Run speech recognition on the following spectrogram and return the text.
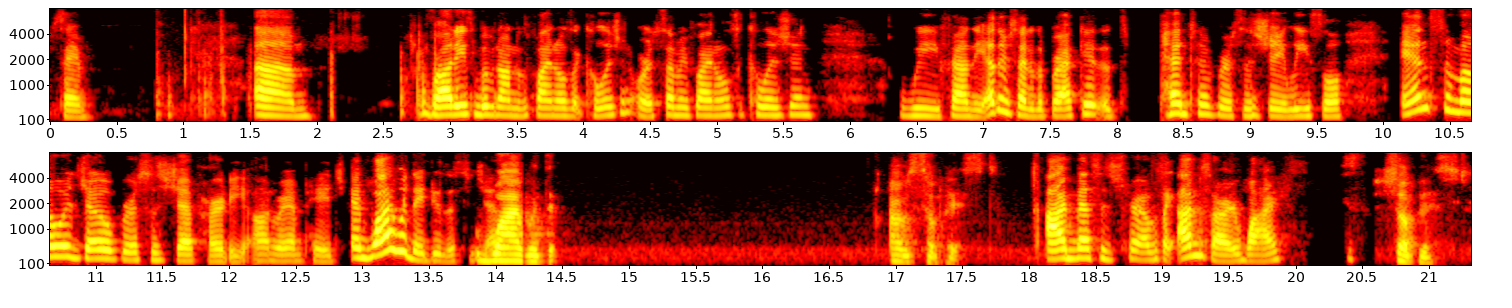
Same. Um, Roddy's moving on to the finals at Collision or semifinals at Collision. We found the other side of the bracket. It's Penta versus Jay Lethal and Samoa Joe versus Jeff Hardy on Rampage. And why would they do this to Jeff? Why would they? I was so pissed. I messaged her. I was like, I'm sorry. Why? So pissed.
